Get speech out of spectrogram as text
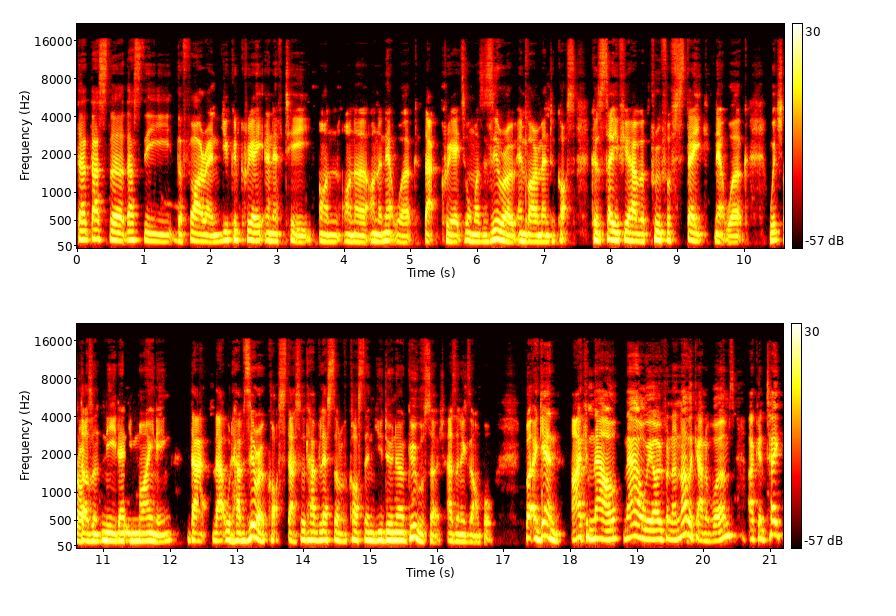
that that's the that's the the far end. You could create nft on on a on a network that creates almost zero environmental costs. Because say if you have a proof of stake network which right. doesn't need any mining that that would have zero cost. That would have less of a cost than you do in a google search as an example. But again i can now now we open another can of worms. I can take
